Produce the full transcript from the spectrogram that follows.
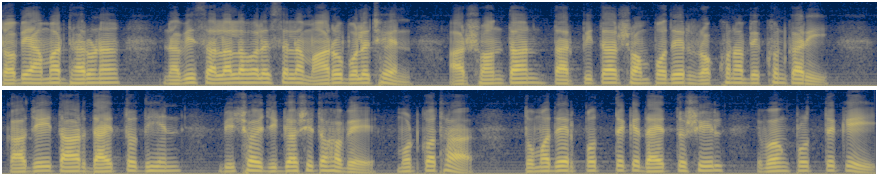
তবে আমার ধারণা, নবী সাল্লাহ আলাইসাল্লাম আরও বলেছেন, আর সন্তান তার পিতার সম্পদের রক্ষণাবেক্ষণকারী। কাজেই তার দায়িত্বধীন বিষয় জিজ্ঞাসিত হবে। মোট কথা, তোমাদের প্রত্যেকে দায়িত্বশীল এবং প্রত্যেকেই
